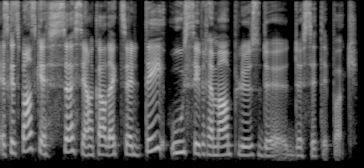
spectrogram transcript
Est-ce que tu penses que ça, c'est encore d'actualité ou c'est vraiment plus de, de cette époque?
